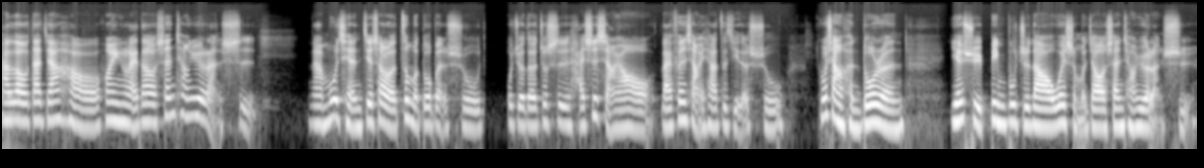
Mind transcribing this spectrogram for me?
Hello，大家好，欢迎来到山羌阅览室。那目前介绍了这么多本书，我觉得就是还是想要来分享一下自己的书。我想很多人也许并不知道为什么叫山羌阅览室，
